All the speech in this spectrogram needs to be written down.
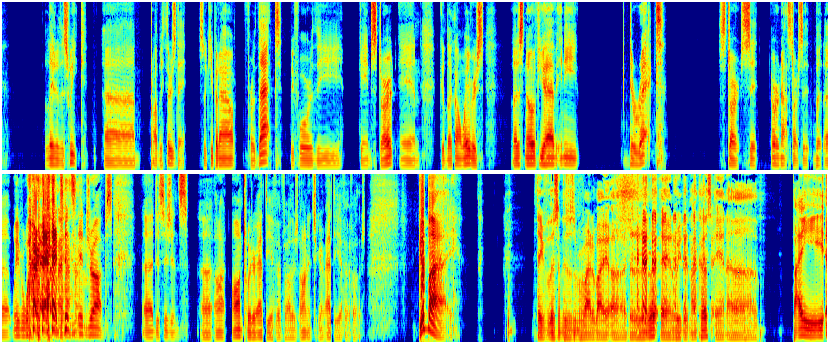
later this week, uh, probably Thursday. So keep an eye out for that before the games start. And good luck on waivers. Let us know if you have any direct start sit or not start sit, but uh, waiver wire adds and drops uh, decisions uh, on on Twitter at the FF Fathers, on Instagram at the FF Fathers. Goodbye. Thank you for listening. This was provided by uh, and we did not cuss. And uh, bye.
